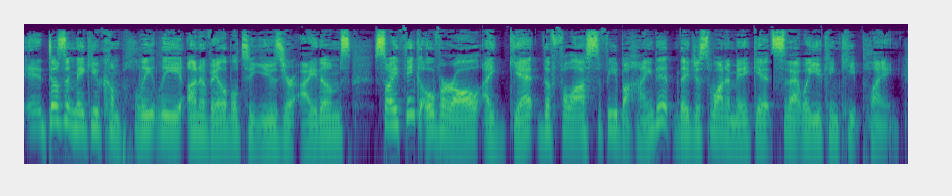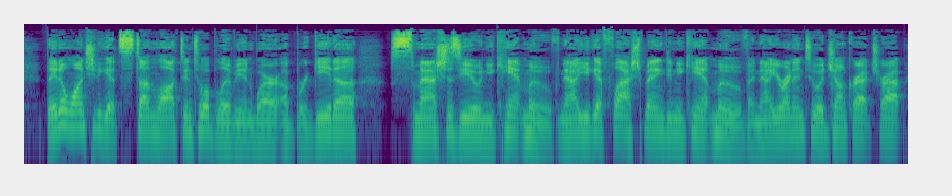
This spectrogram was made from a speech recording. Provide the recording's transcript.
it doesn't make you completely unavailable to use your items. So I think overall I get the philosophy behind it. They just want to make it so that way you can keep playing. They don't want you to get stun locked into oblivion where a Brigitte smashes you and you can't move. Now you get flashbanged and you can't move. And now you run into a Junkrat trap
